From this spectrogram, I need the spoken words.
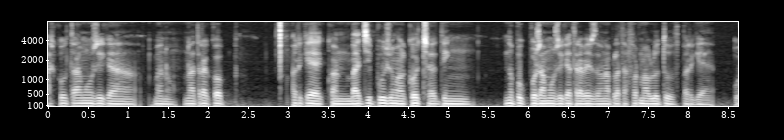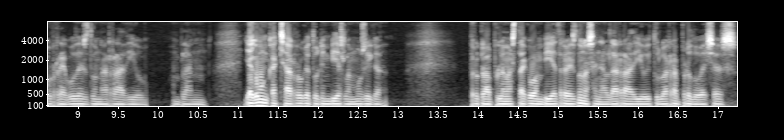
escoltar música, bueno, un altre cop, perquè quan vaig i pujo amb el cotxe tinc, no puc posar música a través d'una plataforma Bluetooth perquè ho rebo des d'una ràdio, en plan... Hi ha com un catxarro que tu li envies la música, però clar, el problema està que ho envia a través d'una senyal de ràdio i tu la reprodueixes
